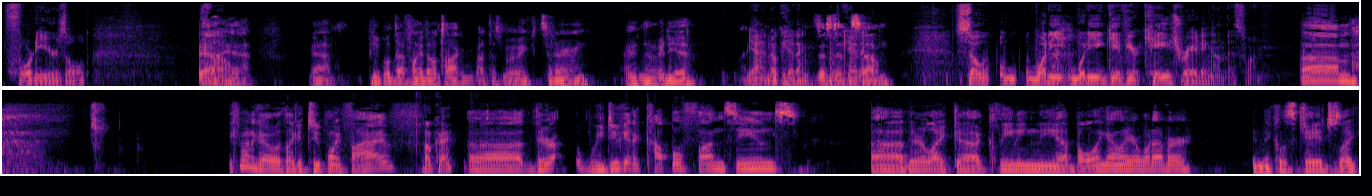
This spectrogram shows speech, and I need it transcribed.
40 years old. yeah, So- yeah, yeah. People definitely don't talk about this movie, considering I had no idea. like, Yeah, no it kidding. No kidding. So. So, what do you what do you give your cage rating on this one? Um, I think I'm gonna go with like a 2.5. Okay. Uh, there we do get a couple fun scenes. Uh, they're like uh, cleaning the uh, bowling alley or whatever, and Nicolas Cage like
